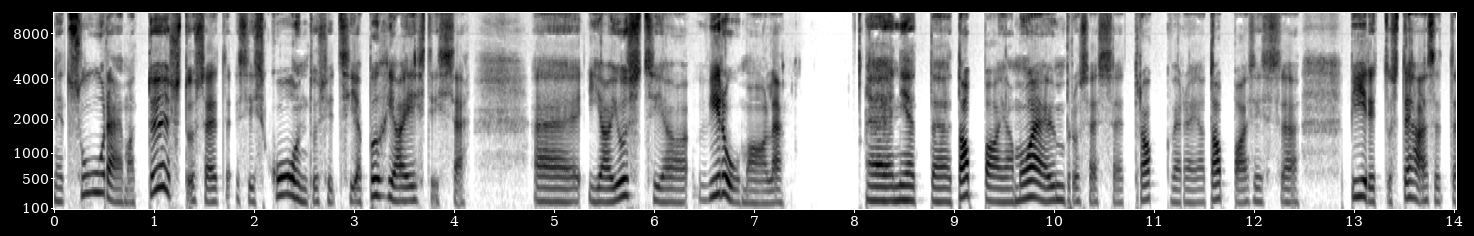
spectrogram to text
need suuremad tööstused siis koondusid siia Põhja-Eestisse ja just siia Virumaale äh, nii et äh, Tapa ja Moe ümbrusesse, et Rakvere ja Tapa siis piiritustehased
